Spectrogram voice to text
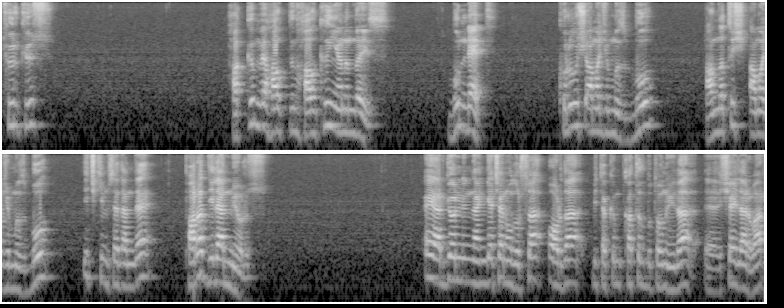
Türküz. Hakkın ve halkın halkın yanındayız. Bu net. Kuruluş amacımız bu. Anlatış amacımız bu. Hiç kimseden de para dilenmiyoruz. Eğer gönlünden geçen olursa orada bir takım katıl butonuyla e, şeyler var,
